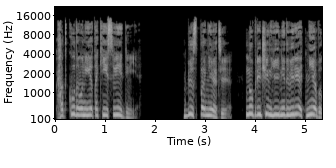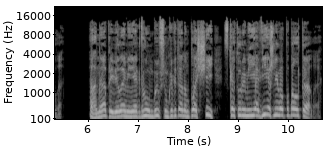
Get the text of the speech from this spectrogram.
«Откуда у нее такие сведения?» «Без понятия, но причин ей не доверять не было. Она привела меня к двум бывшим капитанам плащей, с которыми я вежливо поболтала».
